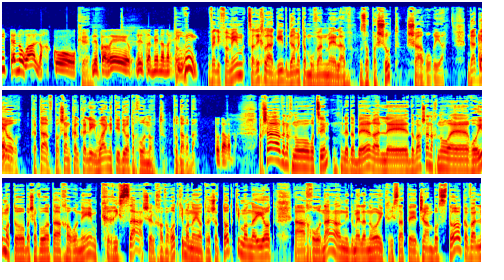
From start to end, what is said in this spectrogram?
ייתן הוראה לחקור, כן. לברר, לזמן אנשים? טוב, מי? ולפעמים צריך להגיד גם את המובן מאליו, זו פשוט שערורייה. גד כן. ליאור, כתב, פרשן כלכלי, ynet ידיעות אחרונות, תודה רבה. תודה רבה. עכשיו אנחנו רוצים לדבר על אה, דבר שאנחנו אה, רואים אותו בשבועות האחרונים, קריסה של חברות קמעונאיות, רשתות קמעונאיות. האחרונה, נדמה לנו, היא קריסת אה, ג'מבו סטוק, אבל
